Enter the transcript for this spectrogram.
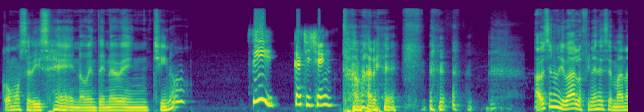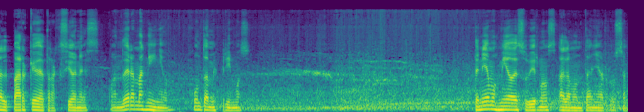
¿Cómo se dice 99 en chino? Sí, cachichén. Tamare. A veces nos llevaba los fines de semana al parque de atracciones, cuando era más niño, junto a mis primos. Teníamos miedo de subirnos a la montaña rusa,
